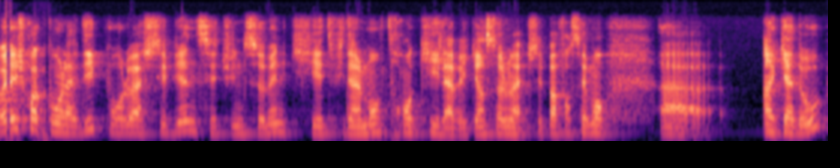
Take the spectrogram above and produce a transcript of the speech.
Oui, je crois qu'on l'a dit, pour le HC Bienne, c'est une semaine qui est finalement tranquille avec un seul match. C'est pas forcément euh, un cadeau,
